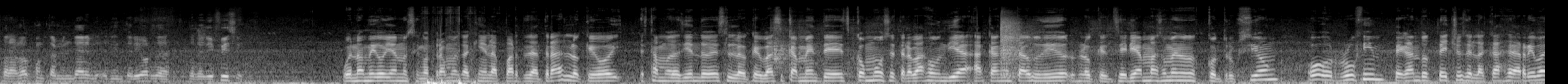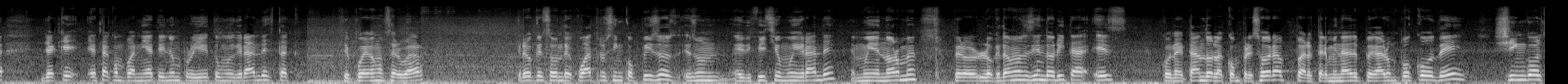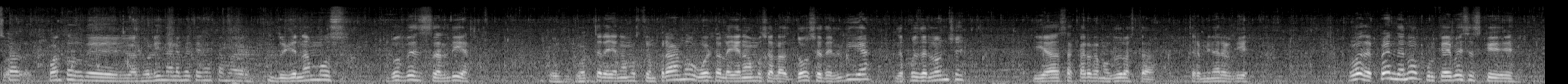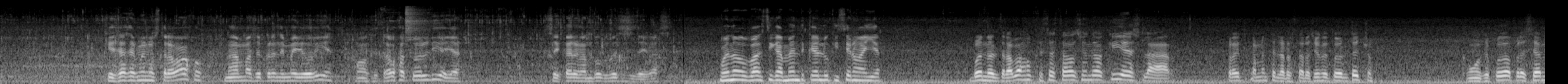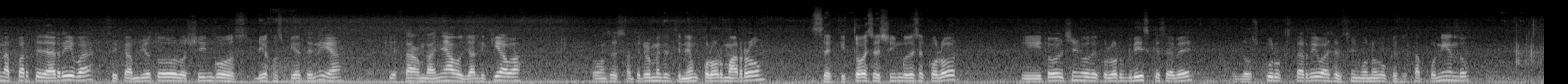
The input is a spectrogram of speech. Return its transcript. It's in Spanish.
para no contaminar el, interior del edificio. Bueno amigos, ya nos encontramos aquí en la parte de atrás. Lo que hoy estamos haciendo es lo que básicamente es cómo se trabaja un día acá en Estados Unidos, lo que sería más o menos construcción o roofing, pegando techos de la caja de arriba, ya que esta compañía tiene un proyecto muy grande, está, se pueden observar, creo que son de 4 o 5 pisos, es un edificio muy grande, muy enorme, pero lo que estamos haciendo ahorita es conectando la compresora para terminar de pegar un poco de shingles. ¿Cuánto de gasolina le meten a esta madera? Lo llenamos dos veces al día. Vuelta la llenamos temprano, vuelta la llenamos a las 12 del día, después del lonche, y ya esa carga nos dura hasta terminar el día. Bueno, depende, ¿no? Porque hay veces que, que se hace menos trabajo, nada más se prende medio día. Cuando se trabaja todo el día ya se cargan dos veces de gas. Bueno, básicamente, ¿qué es lo que hicieron ayer? Bueno, el trabajo que se ha estado haciendo aquí es la prácticamente la restauración de todo el techo. Como se puede apreciar en la parte de arriba, se cambió todos los chingos viejos que ya tenía, que estaban dañados, ya liqueaba. Entonces anteriormente tenía un color marrón, se quitó ese chingo de ese color y todo el chingo de color gris que se ve, el oscuro que está arriba es el chingo nuevo que se está poniendo.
